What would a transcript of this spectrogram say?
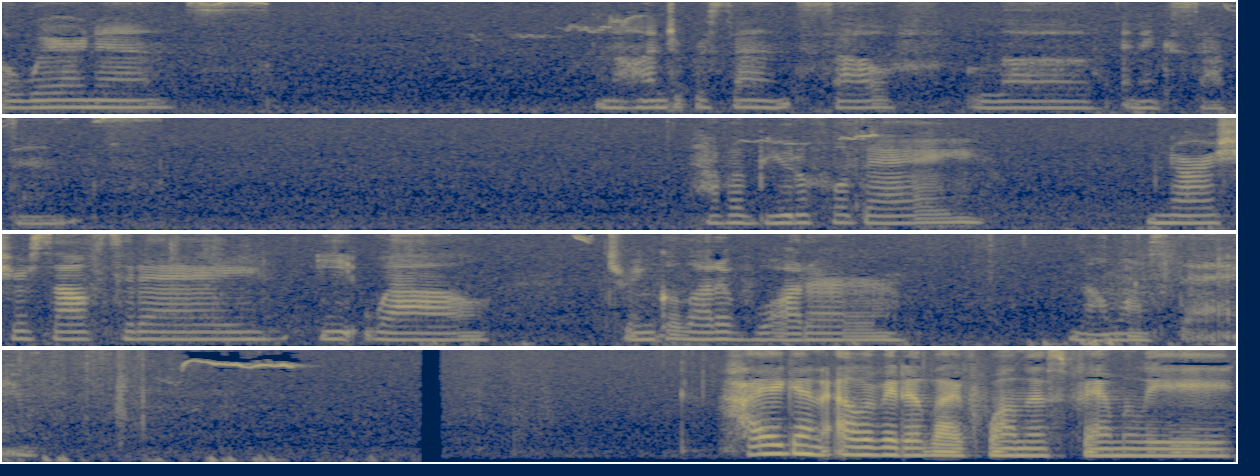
awareness, and 100% self love and acceptance. Have a beautiful day. Nourish yourself today. Eat well. Drink a lot of water. Namaste. Hi again, Elevated Life Wellness family.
